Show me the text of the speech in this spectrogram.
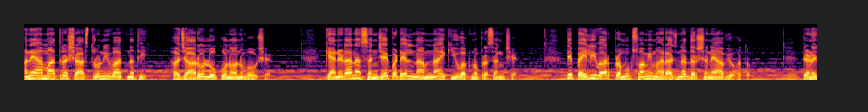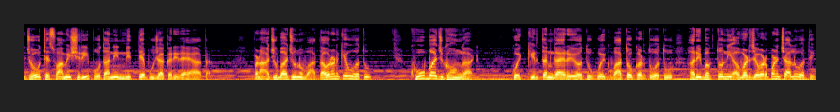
અને આ માત્ર શાસ્ત્રોની વાત નથી હજારો લોકોનો અનુભવ છે. કેનેડાના સંજય પટેલ નામના એક યુવકનો પ્રસંગ છે. તે પહેલીવાર પ્રમુખ સ્વામી મહારાજના દર્શને આવ્યો હતો. તેણે જોયું તે સ્વામીશ્રી પોતાની નિત્ય પૂજા કરી રહ્યા હતા. પણ આજુબાજુનું વાતાવરણ કેવું હતું? ખૂબ જ ઘોંઘાટ. કોઈક કીર્તન ગાઈ રહ્યું હતું કોઈક વાતો કરતું હતું હરિભક્તોની અવડજવડ પણ ચાલુ હતી.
